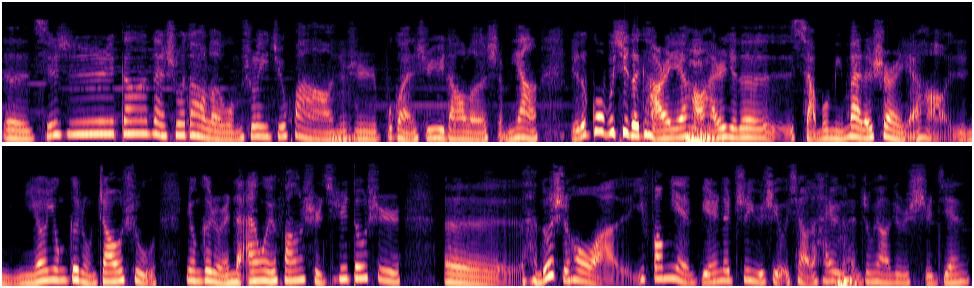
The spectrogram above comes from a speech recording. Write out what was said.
呃，其实刚刚在说到了，我们说了一句话啊，就是不管是遇到了什么样觉得过不去的坎儿也好，还是觉得想不明白的事儿也好，你要用各种招数，用各种人的安慰方式，其实都是，呃，很多时候啊，一方面别人的治愈是有效的，还有一个很重要就是时间，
